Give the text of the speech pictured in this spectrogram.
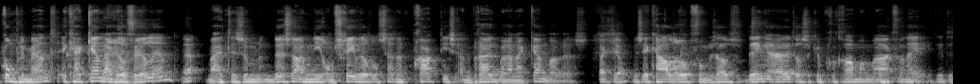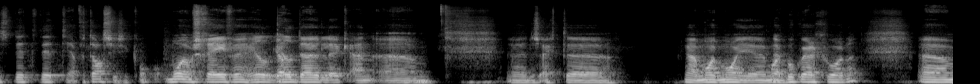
Compliment. Ik herken er Dank heel veel in. Ja. Maar het is een dusdanige manier omschreven dat het ontzettend praktisch en bruikbaar en herkenbaar is. Dankjewel. Dus ik haal er ook voor mezelf dingen uit als ik een programma maak van hé, hey, dit is dit, dit, ja, fantastisch. Ik, mooi omschreven, heel, Ja. heel duidelijk en ehm, eh, dus echt eh, ja, mooi, mooi, eh, mooi Ja. boekwerk geworden. Ehm,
